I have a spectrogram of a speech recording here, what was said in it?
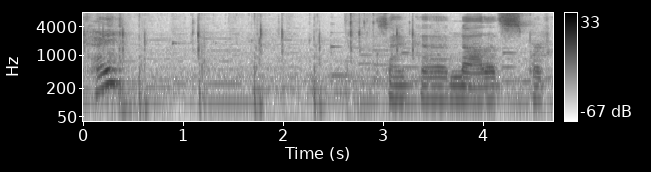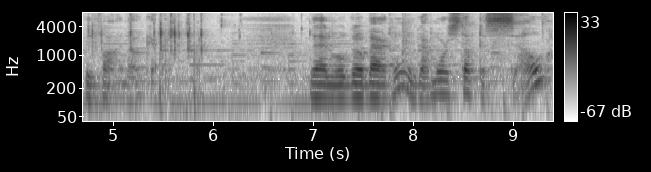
Okay. Looks like, uh, nah, that's perfectly fine. Okay. Then we'll go back. Oh, we've got more stuff to sell?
